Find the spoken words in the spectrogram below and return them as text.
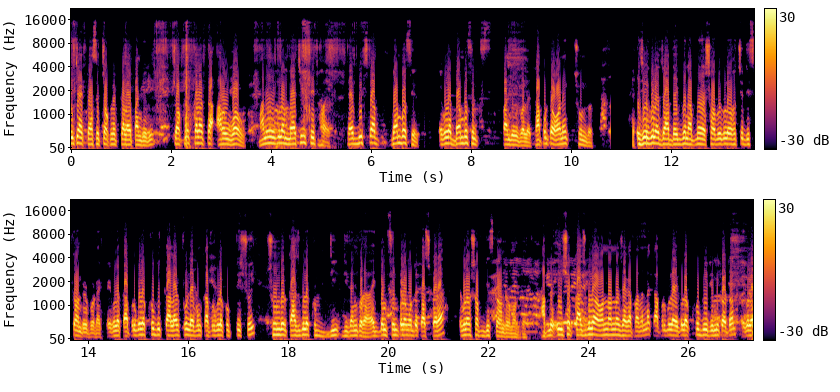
এইটা একটা আছে চকলেট কালার পাঞ্জাবি। চকলেট কালারটা আরও ওয়াও মানে এগুলো ম্যাচিং সেট হয়। ফেব্রিক্সটা ব্যাম্বো সিল্ক এগুলো ব্যাম্বো সিল্ক পাঞ্জাবি বলে। কাপড়টা অনেক সুন্দর। এই যে এগুলো যা দেখবেন আপনারা, সব এগুলো হচ্ছে ডিসকাউন্টের প্রোডাক্ট এগুলো কাপড়গুলো খুবই কালারফুল এবং কাপড়গুলো খুব টিসুই সুন্দর কাজগুলো খুব ডিজাইন করা, একদম সিম্পলের মধ্যে কাজ করা। এগুলো সব ডিসকাউন্টের মধ্যে। আপনি এই সব কাজগুলো অন্য অন্য জায়গায় পাবেন না। কাপড়গুলো এগুলো খুবই রিমি কটন এগুলো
